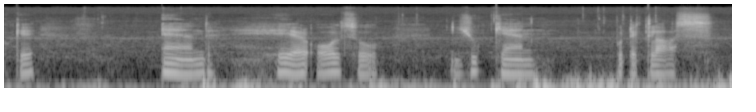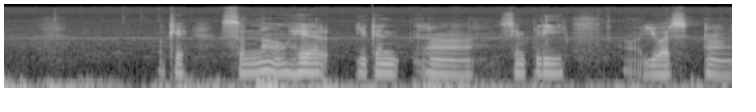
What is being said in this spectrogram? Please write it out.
Okay and here also you can put a class. Okay so now here you can uh, simply uh, you are uh,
